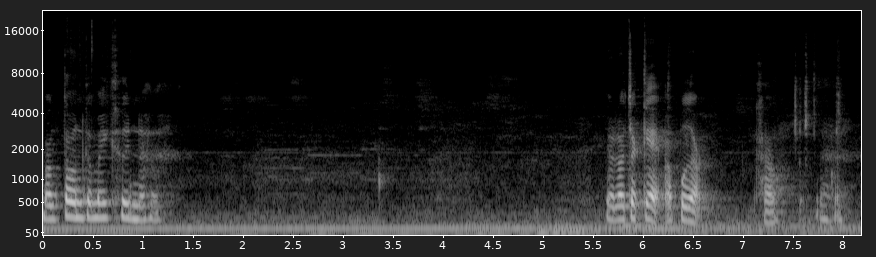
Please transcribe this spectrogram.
บางต้นก็ไม่ขึ้นนะคะ เดี๋ยวเราจะแกะเอาเปลือกเขานะคะ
